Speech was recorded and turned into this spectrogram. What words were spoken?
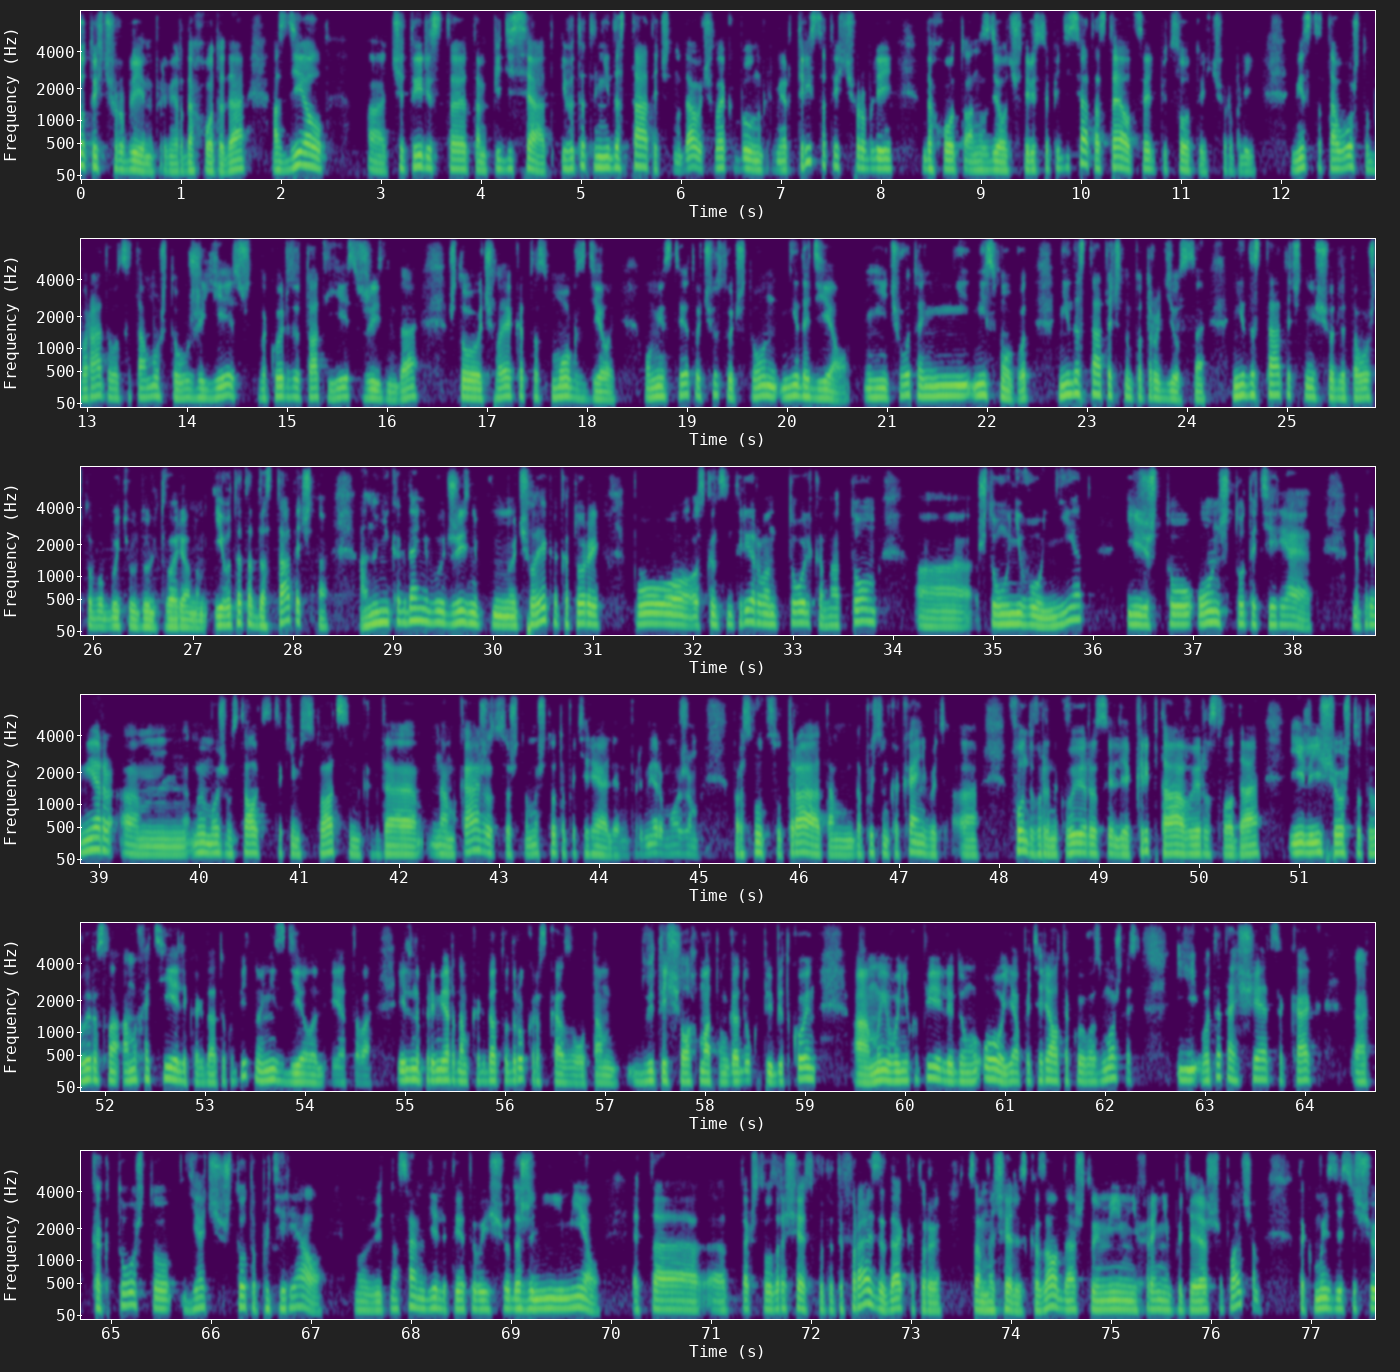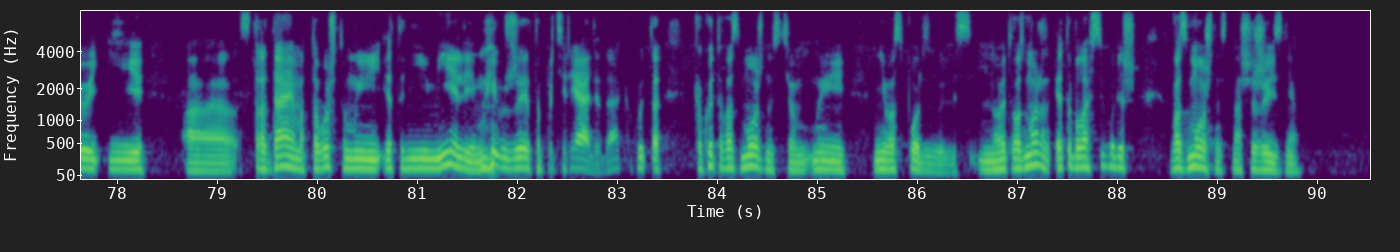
тысяч рублей, например, дохода, да, а сделал 400, там, 50. И вот это недостаточно, да, у человека было, например, 300 тысяч рублей доход, она сделала 450, оставила цель 500 тысяч рублей. Вместо того, чтобы радоваться тому, что уже есть, что такой результат есть в жизни, да, что человек это смог сделать, он вместо этого чувствует, что он не доделал, ничего-то не, не смог, вот недостаточно потрудился, недостаточно еще для того, чтобы быть удовлетворенным. И вот это достаточно, оно никогда не будет в жизни человека, который по сконцентрирован сконцентрирован только на том, а, что у него нет, или что он что-то теряет. Например, мы можем сталкиваться с такими ситуациями, когда нам кажется, что мы что-то потеряли. Например, можем проснуться с утра, там, допустим, какая-нибудь а, фондовый рынок вырос, или крипта выросла, да, или еще что-то выросло, а мы хотели когда-то купить, но не сделали этого. Или, например, нам когда-то друг рассказывал, там, в 2000 лохматом году купи биткоин, а мы его не купили, думаю, о, я потерял такую возможность. И вот это ощущается как, а, как то, что я что-то потерял, но ведь на самом деле ты этого еще даже не имел. Это, э, так что возвращаясь к вот этой фразе, да, которую в самом начале сказал, да, что имеем, не храним, потерявши плачем, так мы здесь еще и а, страдаем от того, что мы это не имели, мы уже это потеряли, да, какой-то какой-то возможностью мы не воспользовались. Но это возможность, это была всего лишь возможность нашей жизни.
